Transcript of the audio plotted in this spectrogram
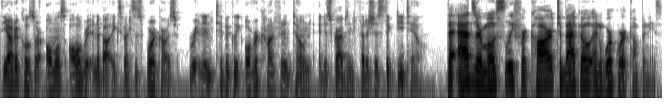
The articles are almost all written about expensive sport cars, written in typically overconfident tone and described in fetishistic detail. The ads are mostly for car, tobacco, and workwear companies.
